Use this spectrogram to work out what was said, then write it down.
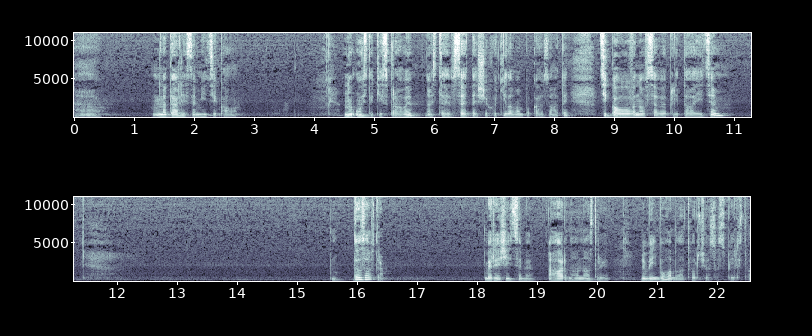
е, надалі самі цікаво. Ну, ось такі справи. Ось це все те, що хотіла вам показати. Цікаво, воно все виплітається. До завтра. Бережіть себе, гарного настрою. Любіть Бога, благотворчого суспільства.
